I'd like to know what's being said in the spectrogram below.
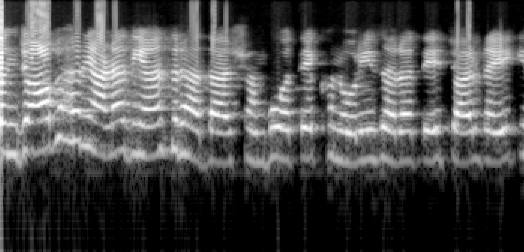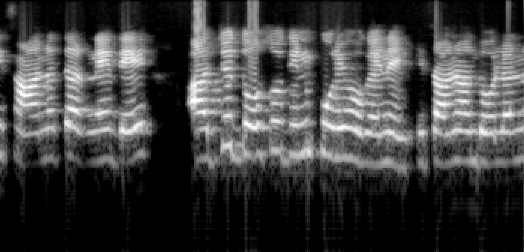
ਪੰਜਾਬ ਹਰਿਆਣਾ ਦੀਆਂ ਸਰਹੱਦਾਂ ਸ਼ੰਭੂ ਅਤੇ ਖਨੌਰੀ ਸਰਹੱਦ ਤੇ ਚੱਲ ਰਹੇ ਕਿਸਾਨ ਧਰਨੇ ਦੇ ਅੱਜ 200 ਦਿਨ ਪੂਰੇ ਹੋ ਗਏ ਨੇ ਕਿਸਾਨ ਅੰਦੋਲਨ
